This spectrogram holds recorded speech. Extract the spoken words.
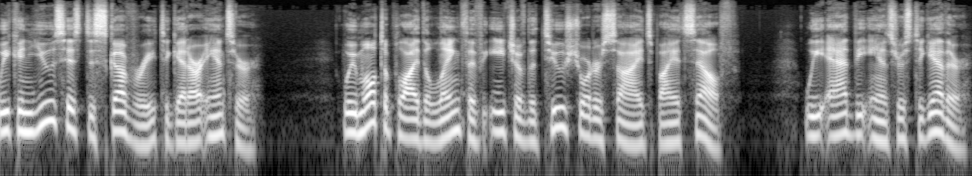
We can use his discovery to get our answer. We multiply the length of each of the two shorter sides by itself. We add the answers together.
